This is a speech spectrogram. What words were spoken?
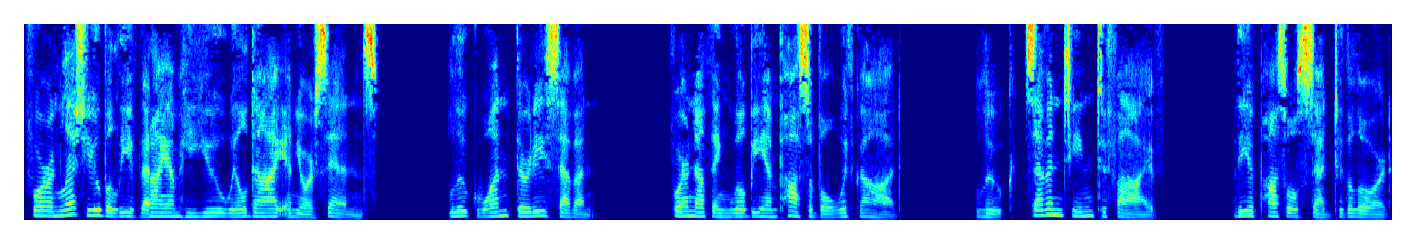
for unless you believe that I am he you will die in your sins. Luke 1:37 For nothing will be impossible with God. Luke 17-5 The apostles said to the Lord,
